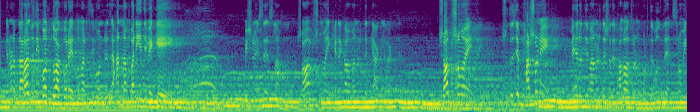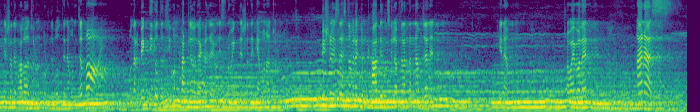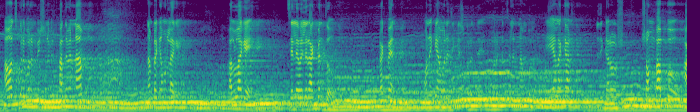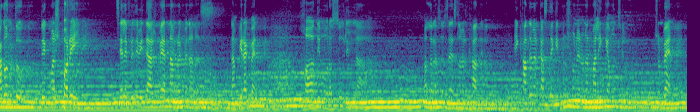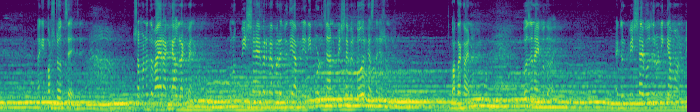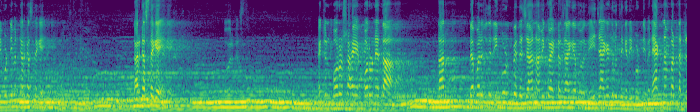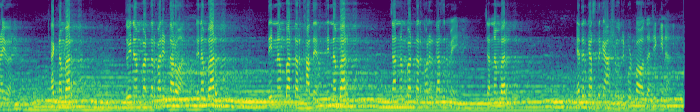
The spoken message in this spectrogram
কেননা তারা যদি বদদোয়া করে, তোমার জীবনকে জাহান্নাম বানিয়ে দিবে কে? বিষ্ণু ইসা ইসলাম সব সময় খেটে খাওয়া মানুষদেরকে আগলে রাখতেন। সব সময় শুধু যে ভাষণে মেহনতি মানুষদের সাথে ভালো আচরণ করতে বলতেন, শ্রমিকদের সাথে ভালো আচরণ করতে বলতেন, এমনটা নয়। ওনার ব্যক্তিগত জীবন খাটলেও দেখা যায় উনি শ্রমিকদের সাথে কেমন আচরণ করেছেন। বিষ্ণু ইসা ইসলামের একজন খাদেম ছিল, আপনারা তার নাম জানেন? কি নাম? সবাই বলেন? আনাস। আওয়াজ করে বলেন বিষ্ণুনবীর খাদেমের নাম? নামটা কেমন লাগে? ভালো লাগে? ছেলে হইলে রাখবেন তো? রাখবেন? অনেকে আমার জিজ্ঞেস করে যে আমার একটা ছেলের নাম বলুন এই এলাকার যদি কারও সম্ভাব্য আগন্তুক দু এক মাস পরেই ছেলে পৃথিবীতে আসবে আর নাম রাখবেন আনাস। নাম কি রাখবেন? খাদিম রসুলিল্লাহ। আল্লাহ রাসুল ইসলামের খাদেম। এই খাদেমের কাছ থেকে একটু শোনেন, ওনার মালিক কেমন ছিল? শুনবেন? নাকি কষ্ট হচ্ছে? সম্মানিত ভাইরা খেয়াল রাখবেন, কোন পীর সাহেবের ব্যাপারে যদি আপনি রিপোর্ট চান, পীর সাহেবের বউয়ের কাছ থেকে শুনবেন কথা কয় না? বোঝে নাই বোধ হয় একজন পীর সাহেব, হুজুর, উনি কেমন? রিপোর্ট নেবেন কার কাছ থেকে? কার কাছ থেকে? বউয়ের কাছ থেকে। বড় সাহেব, বড় নেতা, তার ব্যাপারে যদি রিপোর্ট পেতে চান, আমি কয়েকটা জায়গা বলে দিই। এই জায়গাগুলো থেকে রিপোর্ট নেবেন। এক নাম্বার তার ড্রাইভার এক নাম্বার। দুই নাম্বার তার বাড়ির দারোয়ান। দুই নাম্বার। তিন নাম্বার তার খাদেম। তিন নাম্বার। চার নাম্বার তার ঘরের কাজের মেয়ে। চার নাম্বার। এদের কাছ থেকে আসল রিপোর্ট পাওয়া যায়, ঠিক কিনা?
